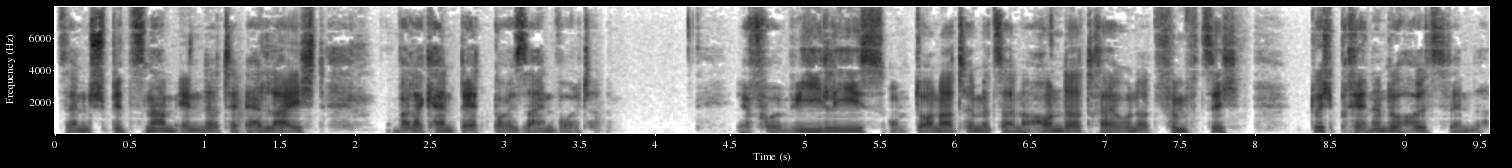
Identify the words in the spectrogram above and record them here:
Seinen Spitznamen änderte er leicht, weil er kein Bad Boy sein wollte. Er fuhr Wheelies und donnerte mit seiner Honda 350 durch brennende Holzwände.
